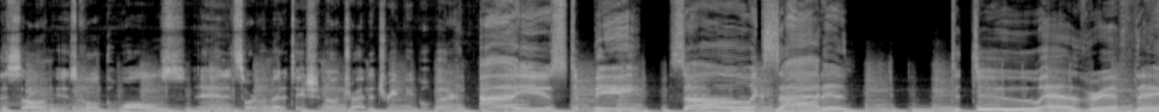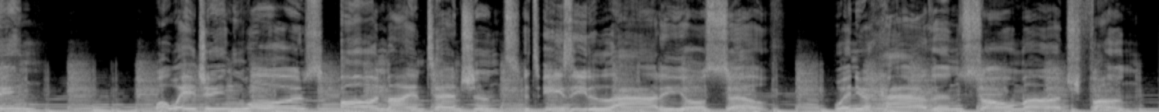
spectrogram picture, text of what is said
This song is called The Walls, and it's sort of a meditation on trying to treat people better. I used to be so excited to do everything while waging wars on my intentions. It's easy to lie to yourself when you're having so much fun.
